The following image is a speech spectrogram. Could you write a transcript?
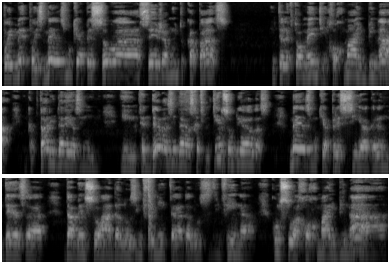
Pois mesmo que a pessoa seja muito capaz intelectualmente, em Chokhmah, em Binah, em captar ideias, em, em entender as ideias, refletir sobre elas, mesmo que aprecie a grandeza da abençoada luz infinita, da luz divina, com sua Chokhmah e Binah,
